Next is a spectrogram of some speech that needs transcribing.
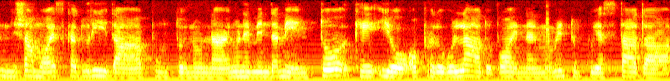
diciamo, è scaturita appunto in, una, in, un emendamento che io ho protocollato poi nel momento in cui è stata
